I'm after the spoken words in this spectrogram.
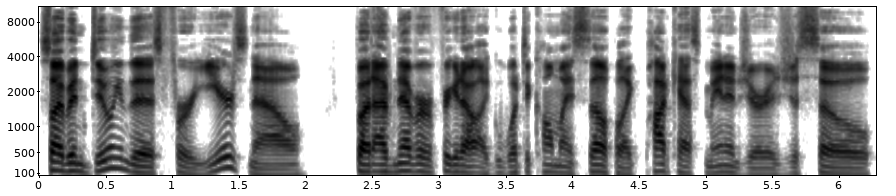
So I've been doing this for years now, but I've never figured out like what to call myself. But, like podcast manager is just so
